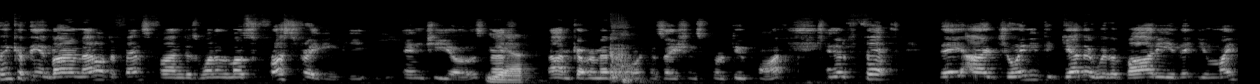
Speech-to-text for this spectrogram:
think of the Environmental Defense Fund as one of the most frustrating NGOs, yeah. non-governmental organizations for DuPont. And in effect, they are joining together with a body that you might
